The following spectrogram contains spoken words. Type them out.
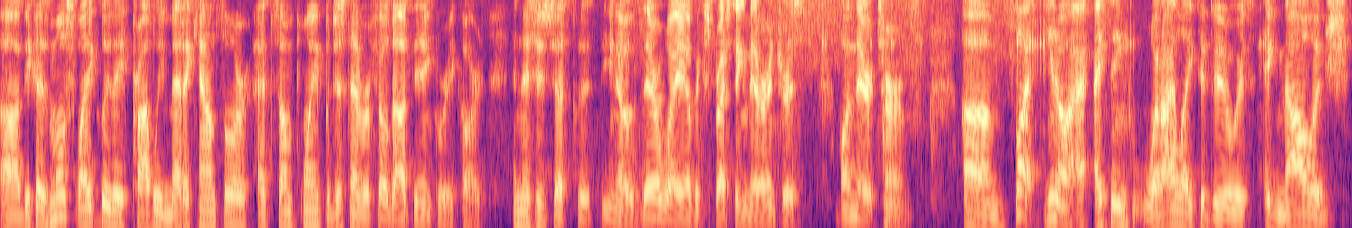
Uh, because most likely they've probably met a counselor at some point, but just never filled out the inquiry card. And this is just the, you know their way of expressing their interest on their terms. Um, but you know, I, I think what I like to do is acknowledge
